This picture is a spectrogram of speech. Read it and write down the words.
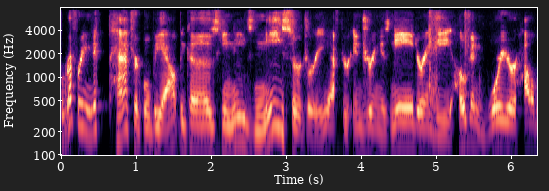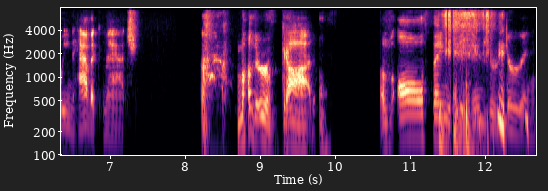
Referee Nick Patrick will be out because he needs knee surgery after injuring his knee during the Hogan Warrior Halloween Havoc match. Mother of God. Of all things to get injured during.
